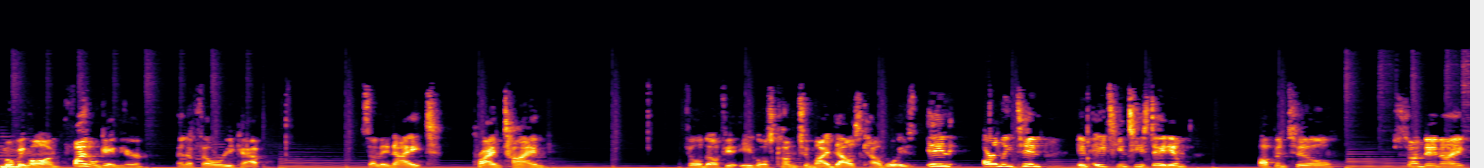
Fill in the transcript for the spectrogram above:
Moving on, final game here NFL recap. Sunday night, prime time. Philadelphia Eagles come to my Dallas Cowboys in Arlington in AT&T Stadium up until Sunday night.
